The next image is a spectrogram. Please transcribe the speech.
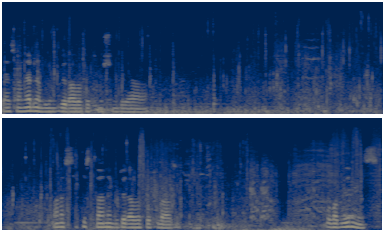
Ben sana nereden bulayım güzel avrat otunu şimdi ya. Bana 8 tane güzel avrat otu lazım. Bulabilir miyiz?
